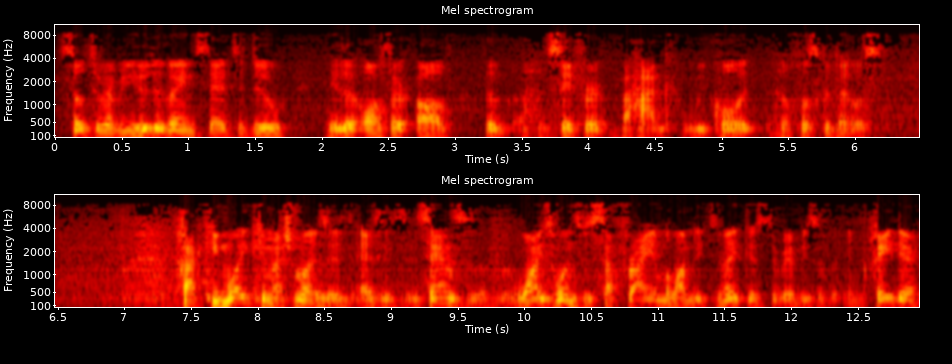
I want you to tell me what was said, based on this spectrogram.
so to Rabbi Yehudai Gaon said to do, the author of the Sefer Bahag, we call it Halchos Gedolos. Chakimoy kimashma, as it, as it sounds, the wise ones with Safrayim Malamdi Tanoikas, the rabbis of, in Cheder,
